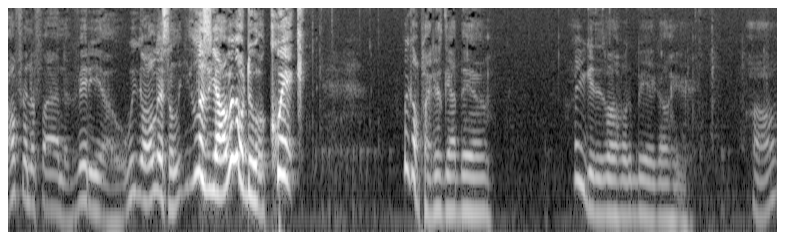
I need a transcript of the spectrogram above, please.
I'm finna find the video. We gonna listen. Listen, y'all. We gonna do a quick. We gonna play this goddamn. How you get this motherfucker big on here? Oh,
